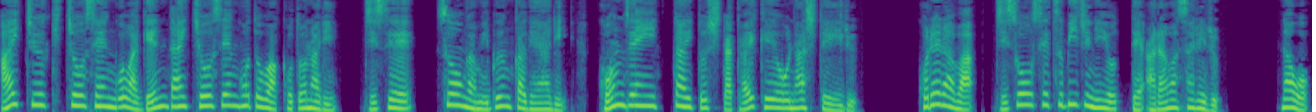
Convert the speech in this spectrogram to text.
愛中期朝鮮語は現代朝鮮語とは異なり、時制、層が未文化であり、混然一体とした体系を成している。これらは自創設備時によって表される。なお、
